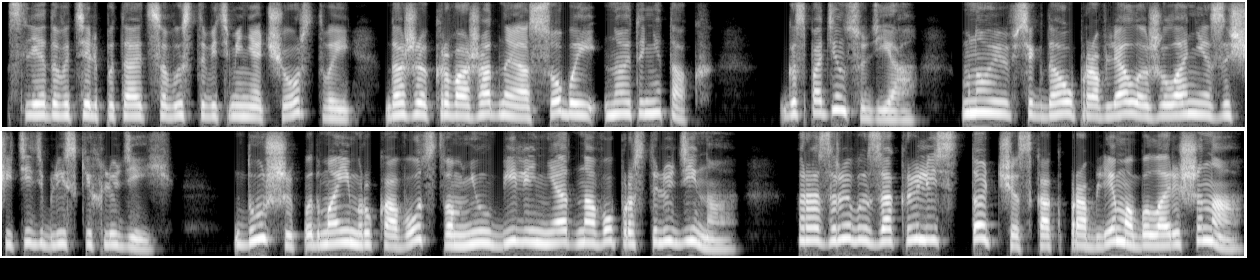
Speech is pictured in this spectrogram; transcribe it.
Следователь пытается выставить меня черствой, даже кровожадной особой, но это не так. Господин судья, мною всегда управляло желание защитить близких людей. Души под моим руководством не убили ни одного простолюдина. Разрывы закрылись тотчас, как проблема была решена.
